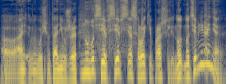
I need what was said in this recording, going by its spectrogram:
э, они, в общем-то, они уже ну, вот... все, все, все сроки прошли. Но, но тем не так. менее...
